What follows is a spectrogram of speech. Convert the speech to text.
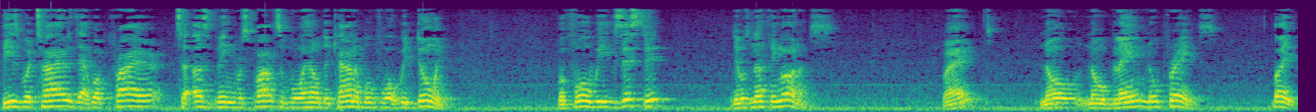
These were times that were prior to us being responsible and held accountable for what we're doing. Before we existed, there was nothing on us. Right? No no blame, no praise. But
